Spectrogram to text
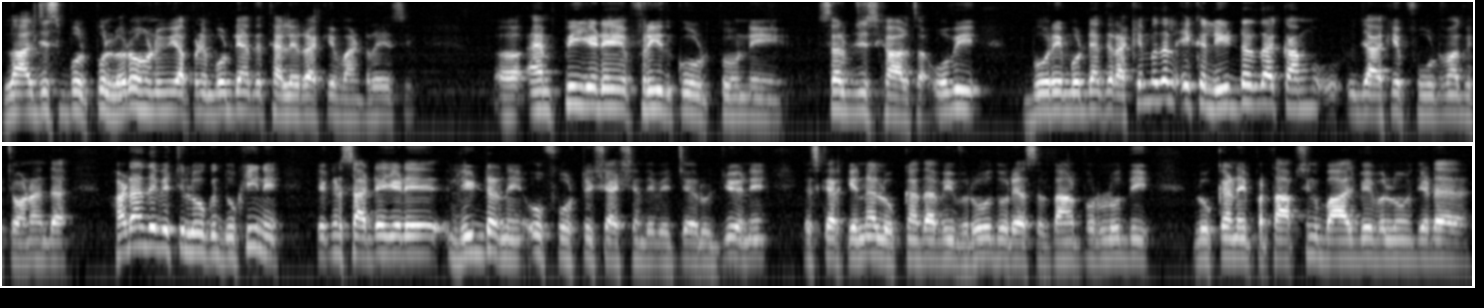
ਲਾਲਜੀਤ ਭੁੱਲ, ਭੁੱਲਰ ਹੁਣ ਵੀ ਆਪਣੇ ਮੋਢਿਆਂ ਤੇ ਥੈਲੇ ਰੱਖ ਕੇ ਵੰਡ ਰਹੇ ਸੀ। ਐਮਪੀ ਜਿਹੜੇ ਫਰੀਦਕੋਟ ਤੋਂ ਨੇ, ਸਰਬਜੀਤ ਖਾਲਸਾ, ਉਹ ਵੀ ਬੋਰੇ ਮੋਢਿਆਂ ਤੇ ਰੱਖ। ਕੇ ਮਤਲਬ ਇੱਕ ਲੀਡਰ ਦਾ ਕੰਮ ਜਾ ਕੇ ਫੋਟੋਆਂ ਖਿਚਾਉਣਾ ਦਾ। ਹੜ੍ਹਾਂ ਦੇ ਵਿੱਚ ਲੋਕ ਦੁਖੀ ਨੇ, ਲੇਕਿਨ ਸਾਡੇ ਜਿਹੜੇ ਲੀਡਰ ਨੇ, ਉਹ ਫੋਟੋ ਸੈਸ਼ਨ ਦੇ ਵਿੱਚ ਰੁੱਝੇ ਹੋਏ ਨੇ। ਇਸ ਕਰਕੇ ਇਹਨਾਂ ਲੋਕਾਂ ਦਾ ਵੀ ਵਿਰੋਧ ਹੋ ਰਿਹਾ। ਸੁਲਤਾਨਪੁਰ ਲੋਧੀ ਲੋਕਾਂ ਨੇ ਪ੍ਰਤਾਪ ਸਿੰਘ ਬਾਜਵੇ ਵੱਲੋਂ ਜਿਹੜਾ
